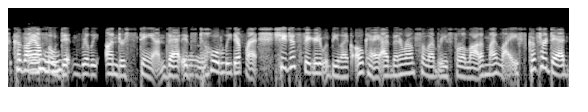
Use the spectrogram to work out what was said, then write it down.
because I also Mhm. didn't really understand that it's Mhm. totally different. She just figured it would be like, okay, I've been around celebrities for a lot of my life, because her dad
